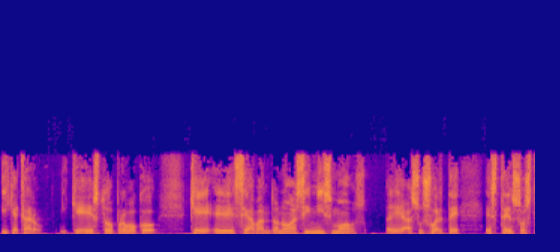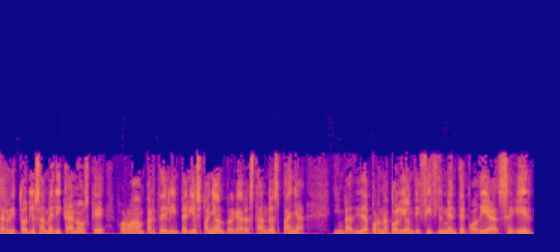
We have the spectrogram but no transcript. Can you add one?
y que, claro, y que esto provocó que eh, se abandonó a sí mismo eh, a su suerte extensos territorios americanos que formaban parte del imperio español, porque claro, estando España invadida por Napoleón difícilmente podía seguir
